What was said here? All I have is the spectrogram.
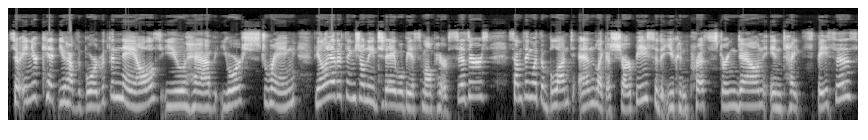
So in your kit you have the board with the nails, you have your string. The only other things you'll need today will be a small pair of scissors, something with a blunt end like a Sharpie so that you can press string down in tight spaces,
